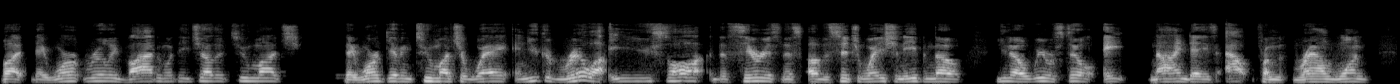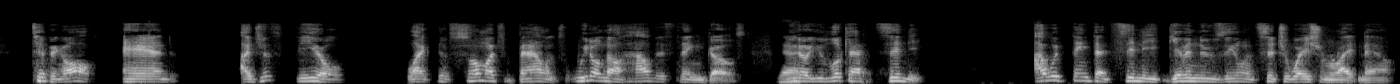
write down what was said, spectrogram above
but they weren't really vibing with each other too much. They weren't giving too much away. And you could realize, you saw the seriousness of the situation, even though, you know, we were still eight, nine days out from round one tipping off. And I just feel like there's so much balance. We don't know how this thing goes. Yeah. You know, you look at Sydney, I would think that Sydney, given New Zealand's situation right now,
